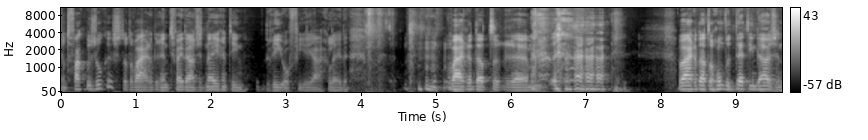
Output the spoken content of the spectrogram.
90.000 vakbezoekers. Dat waren er in 2019, drie of vier jaar geleden, waren dat er, ehm, waren dat er 113.000.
